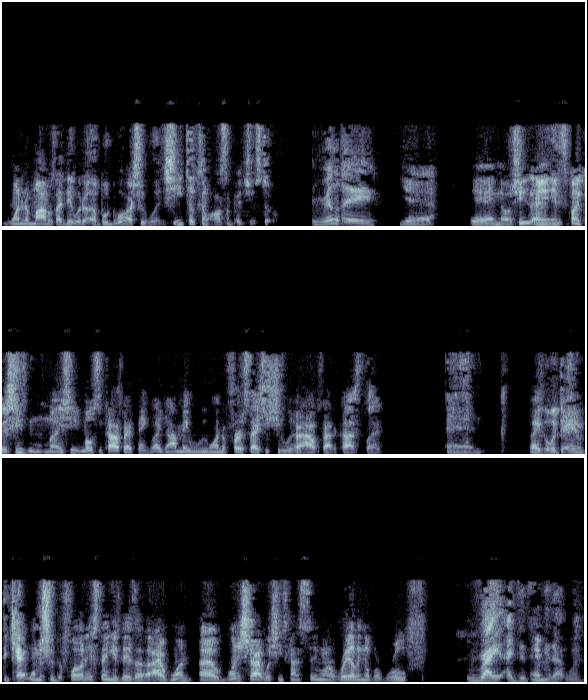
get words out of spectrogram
one of the models I did with a, a boudoir shoot with. She took some awesome pictures too. Really? Yeah. Yeah, no, she's, and it's funny because she's, she's mostly cosplay. I think like I maybe we one of the first actually shoot with her outside of cosplay. And like with the, with the Catwoman shoot, the funniest thing is there's a, I have one, uh, one shot where she's kind of sitting on a railing of a roof. Right. I did see that one.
